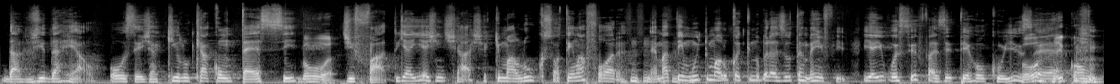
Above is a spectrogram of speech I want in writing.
da vida real. Ou seja, aquilo que acontece Boa. de fato. E aí a gente acha que maluco só tem lá fora, né? Mas tem muito maluco aqui no Brasil também, filho. E aí você fazer terror com isso Pô, é... e como?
